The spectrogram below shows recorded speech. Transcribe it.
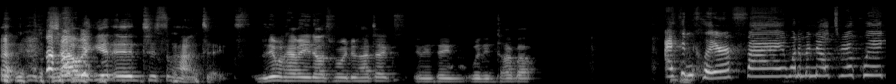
shall we get into some hot takes? Does anyone have any notes before we do hot takes? Anything we need to talk about? I can clarify one of my notes real quick.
